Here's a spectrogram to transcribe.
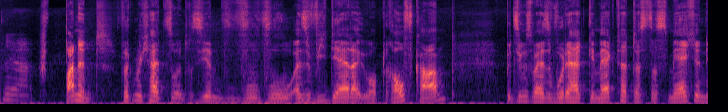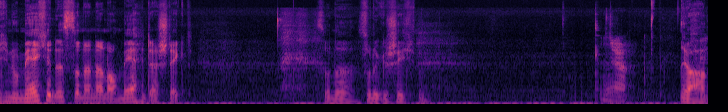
Ja. spannend. Würde mich halt so interessieren, wo, wo, also wie der da überhaupt raufkam. Beziehungsweise wo der halt gemerkt hat, dass das Märchen nicht nur Märchen ist, sondern dann auch mehr hintersteckt. So eine, so eine Geschichte. Ja. Ja,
